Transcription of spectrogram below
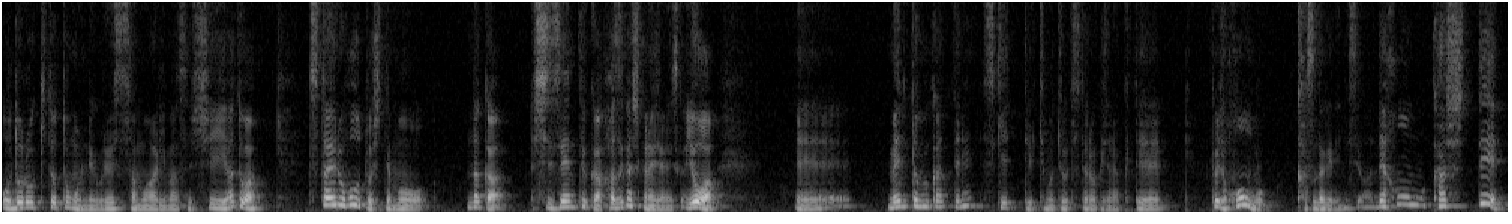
う、驚きとともにね、嬉しさもありますし、あとは、伝える方としてもなんか自然というか恥ずかしくないじゃないですか。要は、えー、面と向かってね好きっていう気持ちを伝えるわけじゃなくてとりあえず本を貸すだけでいいんですよ。で本を貸して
